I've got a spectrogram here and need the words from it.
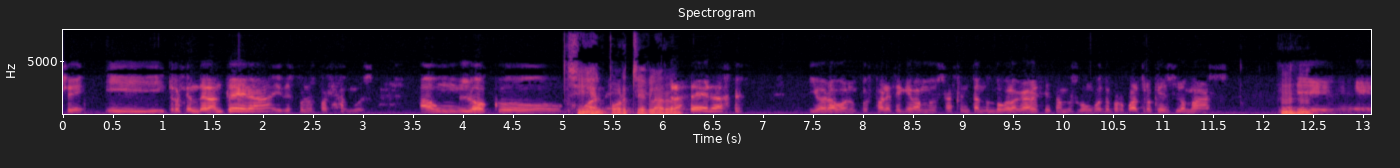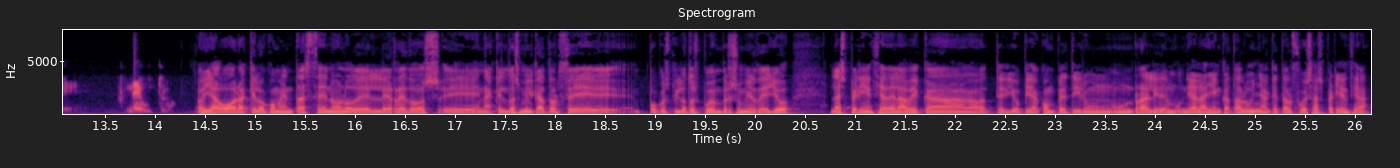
Sí, y tracción delantera y después nos pasamos a un loco Sí, Juan, el Porsche, claro. trasera y ahora bueno, pues parece que vamos asentando un poco la cabeza y estamos con 4x4 que es lo más eh, neutro. Oye, Ago, ahora que lo comentaste, ¿no? Lo del R2, eh, en aquel 2014, eh, pocos pilotos pueden presumir de ello. La experiencia de la beca te dio pie a competir un, un rally del Mundial ahí en Cataluña. ¿Qué tal fue esa experiencia?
